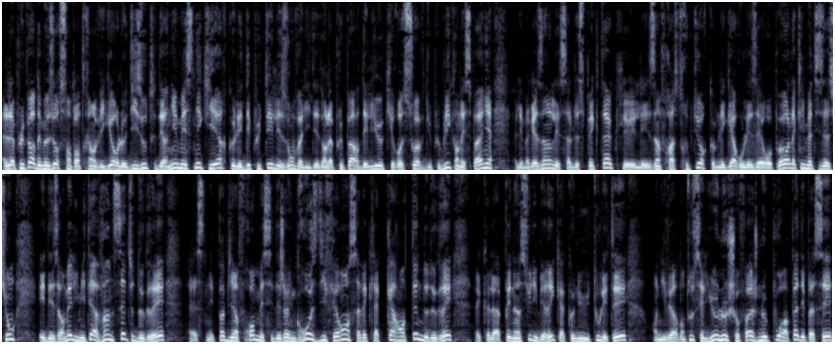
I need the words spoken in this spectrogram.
La plupart des mesures sont entrées en vigueur le 10 août dernier, mais ce n'est qu'hier que les députés les ont validées. Dans la plupart des lieux qui reçoivent du public en Espagne, les magasins, les salles de spectacle, les infrastructures comme les gares ou les aéroports, la climatisation est désormais limitée à 27 degrés. Euh, ce n'est pas bien froid, mais c'est déjà une grosse différence avec la quarantaine de degrés que la péninsule ibérique a connue tout l'été. En hiver, dans tous ces lieux, le chauffage ne pourra pas dépasser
